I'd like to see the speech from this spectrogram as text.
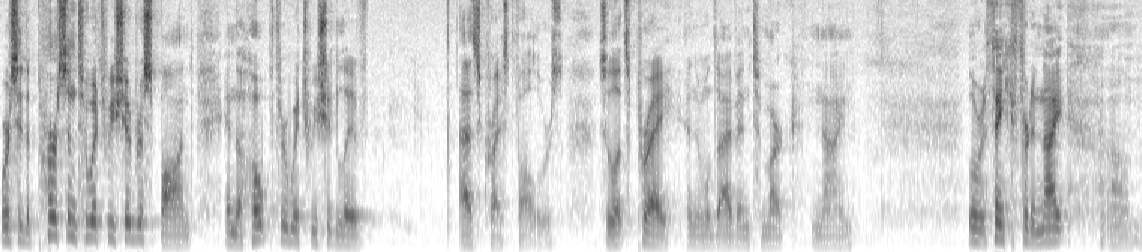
We're to see the person to which we should respond and the hope through which we should live as Christ followers. So let's pray, and then we'll dive into Mark 9. Lord, thank you for tonight. Um,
